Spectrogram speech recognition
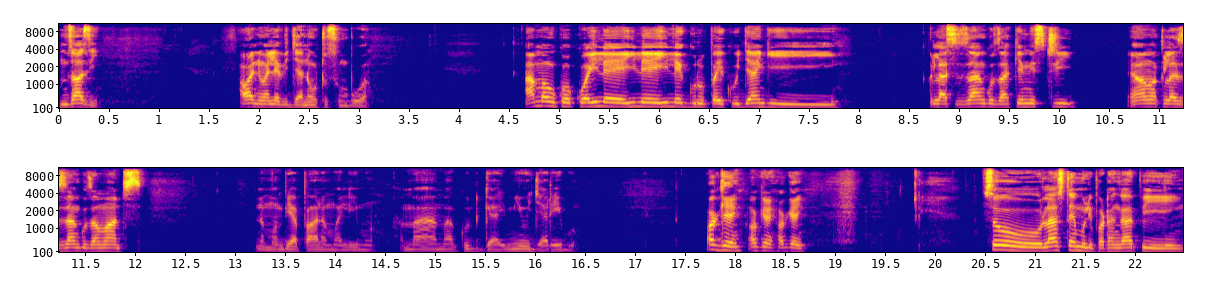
Mzazi hawa ni wale vijana utusumbua, ama uko kwa ile ile ile grupa ikujangi klasi zangu za chemistry ama klasi zangu za maths. Namwambia hapana mwalimu. Ama, ama good guy mi ujaribu okay okay okay. So last time ulipata ngapi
